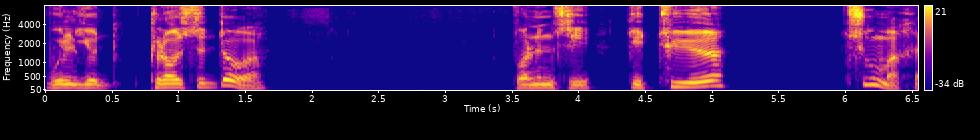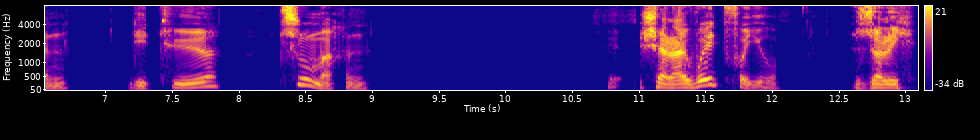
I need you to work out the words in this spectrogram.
Will you close the door? Wollen Sie die Tür zumachen? Die Tür zumachen. Shall I wait for you? Soll ich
